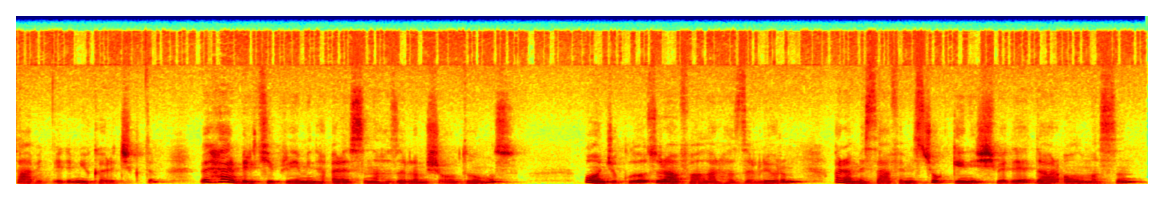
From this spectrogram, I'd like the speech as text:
sabitledim. Yukarı çıktım. Ve her bir kipriğimin arasına hazırlamış olduğumuz boncuklu zürafalar hazırlıyorum. Ara mesafemiz çok geniş ve de dar olmasın.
